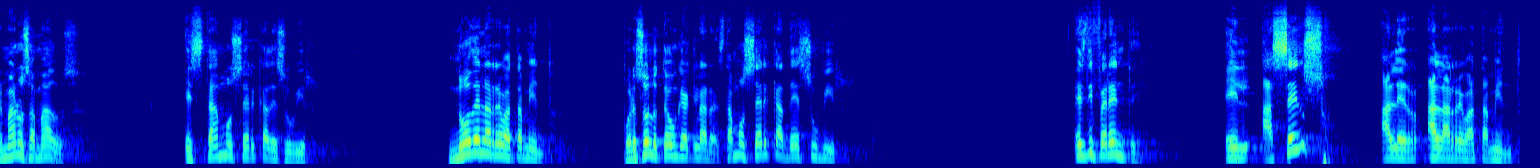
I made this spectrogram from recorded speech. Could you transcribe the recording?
Hermanos amados, estamos cerca de subir. No del arrebatamiento. Por eso lo tengo que aclarar. Estamos cerca de subir. Es diferente. El ascenso al, arrebatamiento.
